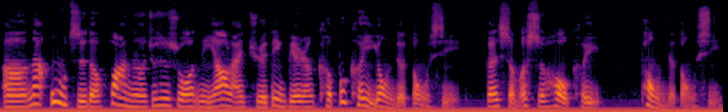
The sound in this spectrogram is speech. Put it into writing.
呃，那物质的话呢，就是说你要来决定别人可不可以用你的东西，跟什么时候可以碰你的东西。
